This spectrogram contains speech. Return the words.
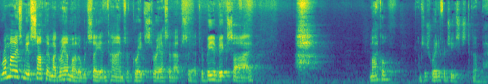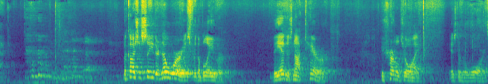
It reminds me of something my grandmother would say in times of great stress and upset. There'd be a big sigh. Michael, I'm just ready for Jesus to come back. because you see, there are no worries for the believer. The end is not terror, eternal joy is the reward.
